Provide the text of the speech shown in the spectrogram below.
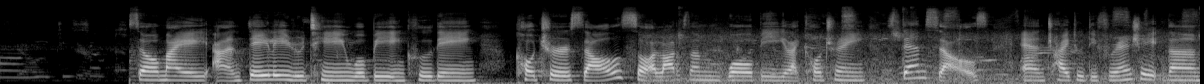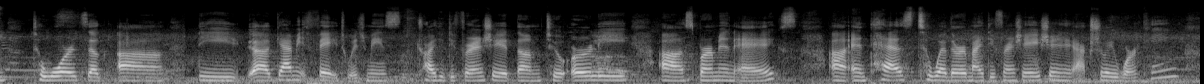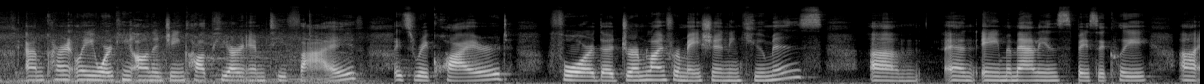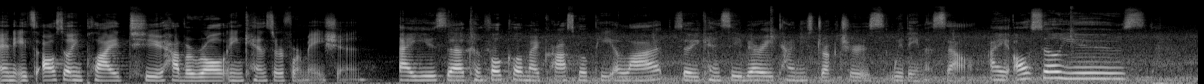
So my uh, daily routine will be including culture cells. So a lot of them will be like culturing stem cells and try to differentiate them towards the, uh, the uh, gamete phase, which means try to differentiate them to early uh, sperm and eggs uh, and test whether my differentiation is actually working. I'm currently working on a gene called PRMT5. It's required for the germline formation in humans um, and in mammalians basically, uh, and it's also implied to have a role in cancer formation. I use confocal microscopy a lot, so you can see very tiny structures within a cell. I also use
